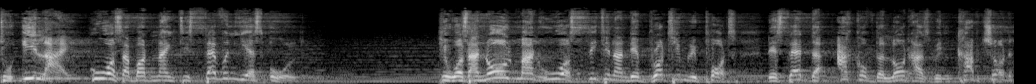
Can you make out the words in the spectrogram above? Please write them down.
to Eli who was about 97 years old he was an old man who was sitting and they brought him report. They said the ark of the Lord has been captured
